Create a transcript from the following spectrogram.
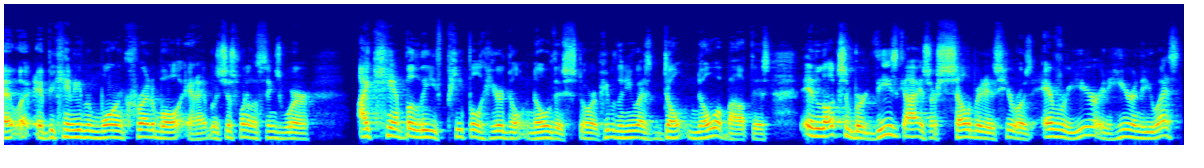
it, it became even more incredible. And it was just one of those things where I can't believe people here don't know this story. People in the US don't know about this. In Luxembourg, these guys are celebrated as heroes every year. And here in the US,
